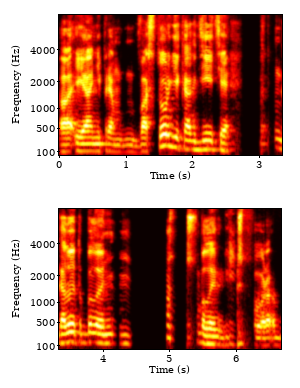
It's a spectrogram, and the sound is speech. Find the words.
а, и они прям в восторге, как дети. В этом году это было было видно, что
